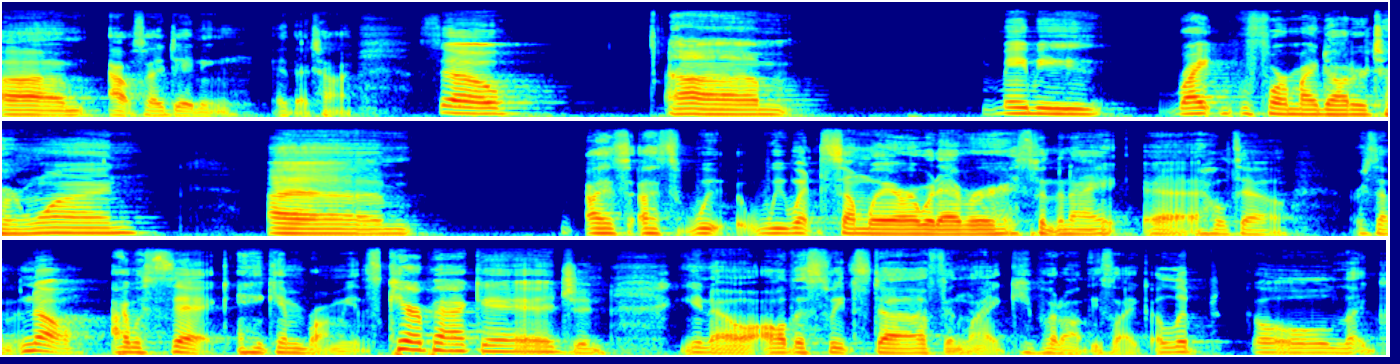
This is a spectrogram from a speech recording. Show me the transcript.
um, outside dating at that time. So, um, maybe right before my daughter turned one, um, I, I- we, we went somewhere or whatever, I spent the night at a hotel or something. No, I was sick, and he came and brought me this care package and you know all this sweet stuff, and like he put all these like elliptical, like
